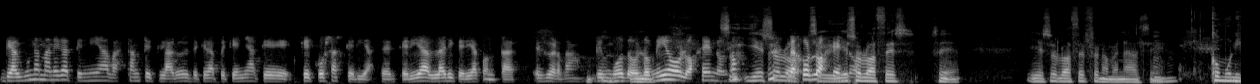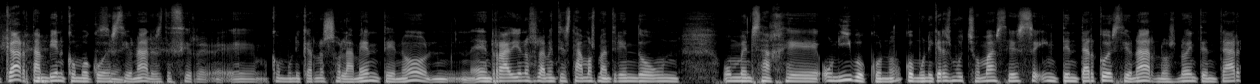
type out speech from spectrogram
de alguna manera tenía bastante claro desde que era pequeña qué, qué cosas quería hacer, quería hablar y quería contar, es verdad, de un modo, lo mío o lo ajeno, ¿no? y eso lo, Mejor lo ajeno. Y eso lo haces, sí. Y eso lo hace fenomenal, sí. Comunicar también como cohesionar, es decir, eh, comunicar no solamente, ¿no? En radio no solamente estamos manteniendo un, un, mensaje unívoco, ¿no? Comunicar es mucho más, es intentar cohesionarnos, ¿no? Intentar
